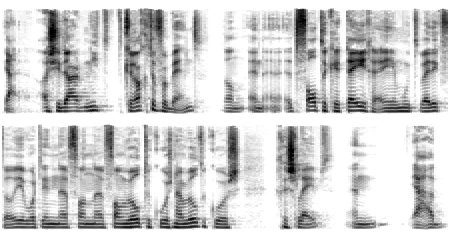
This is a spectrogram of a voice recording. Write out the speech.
ja, als je daar niet het karakter voor bent, dan, en eh, het valt een keer tegen en je moet, weet ik veel, je wordt in, eh, van, eh, van wultekoers naar wultekoers gesleept. En ja,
